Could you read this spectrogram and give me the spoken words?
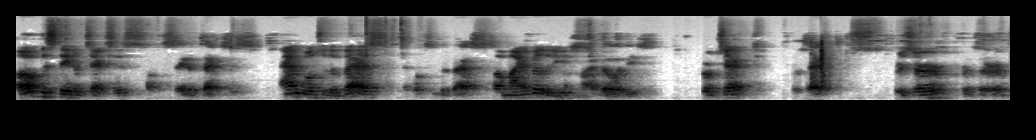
of the state of Texas, of the state of Texas, and will to the best and will to the best of my of abilities my abilities protect, protect, preserve, preserve,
